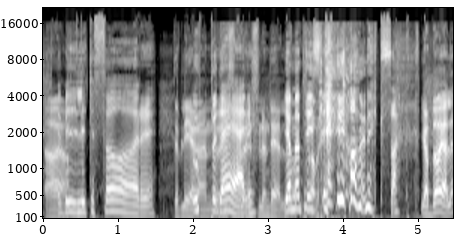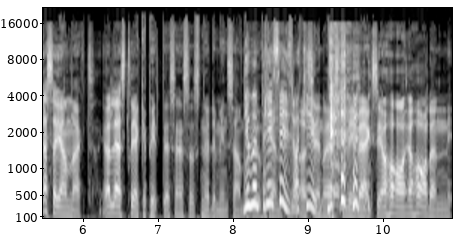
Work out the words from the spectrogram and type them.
ja, ja. Det blir lite för det blir uppe en där. Ulf Lundell ja men precis, ja men exakt. Jag började läsa järnmärkt. Jag har läst tre kapitel, sen så snudde min sambo Ja men precis, vad kul. Sen reste vi iväg, så jag har, jag har den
